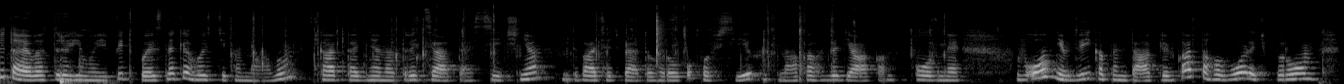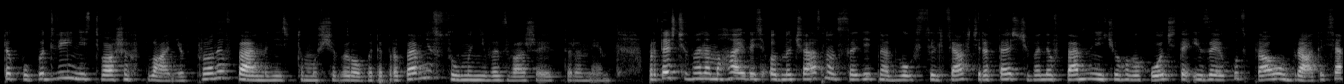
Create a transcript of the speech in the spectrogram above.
Вітаю вас, дорогі мої підписники, гості каналу. Карта дня на 30 січня 2025 року по всіх знаках зодіака. Овни. В Овнів двійка пентаклів. Карта говорить про таку подвійність ваших планів, про невпевненість в тому, що ви робите, про певні сумніви з вашої сторони, про те, що ви намагаєтесь одночасно сидіти на двох стільцях через те, що ви не впевнені, чого ви хочете і за яку справу братися,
